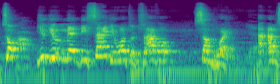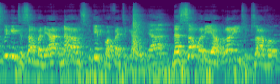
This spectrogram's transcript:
So you, you may decide you want to travel somewhere. I, am speaking to somebody. I- now I'm speaking prophetically. Yeah. There's somebody you are planning to travel.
